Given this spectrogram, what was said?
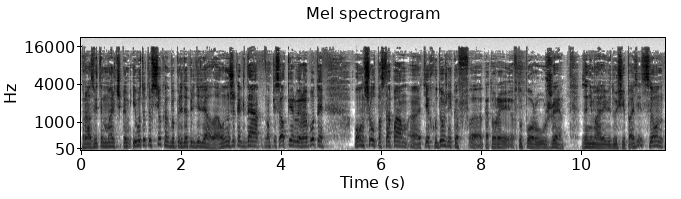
развитым мальчиком, и вот это все как бы предопределяло. Он уже когда он писал первые работы, он шел по стопам э, тех художников, э, которые в ту пору уже занимали ведущие позиции, он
